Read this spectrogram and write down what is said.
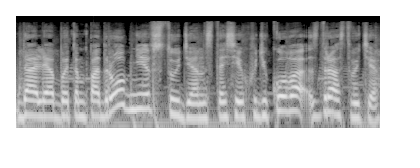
Далее об этом подробнее в студии Анастасия Худякова. Здравствуйте!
